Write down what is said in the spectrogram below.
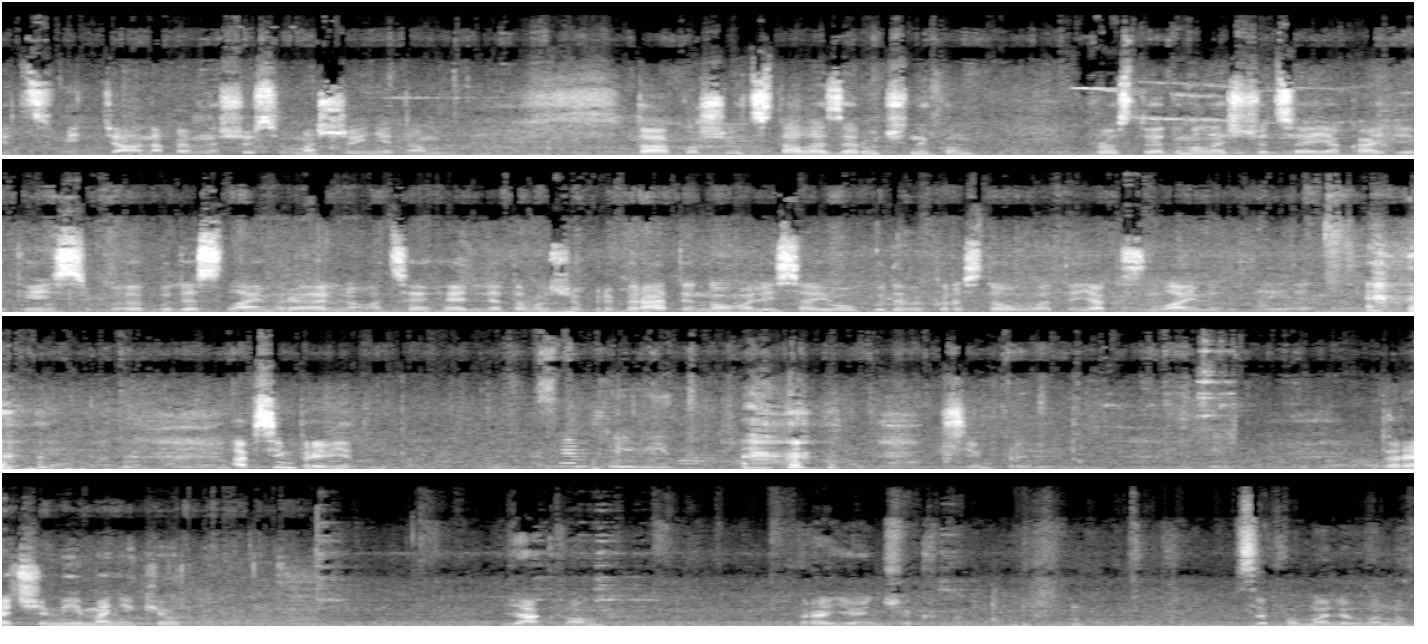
від сміття. Напевно, щось в машині там також. От стала заручником. Просто я думала, що це яка, якийсь е, буде слайм реально, а це гель для того, щоб прибирати, але Аліса його буде використовувати як слайм. А всім привіт! Всем привет! Всім привіт! До речі, мій манікюр. Як вам райончик? Це помальовано.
